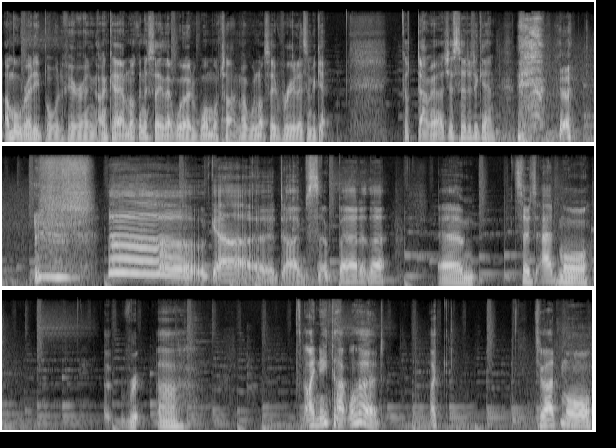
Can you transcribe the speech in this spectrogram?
I'm already bored of hearing Okay, I'm not going to say that word one more time. I will not say realism again. God damn it, I just said it again. oh, God. I'm so bad at that. Um, so to add more uh, I need that word. I, to add more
